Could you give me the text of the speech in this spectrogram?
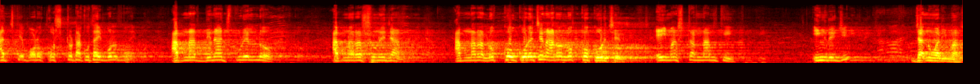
আজকে বড় কষ্টটা কোথায় বলব? আপনার দিনাজপুরের লোক, আপনারা শুনে যান। আপনারা লক্ষ্য করেছেন, আরও লক্ষ্য করছেন। এই মাসটার নাম কি? ইংরেজি? জানুয়ারি মাস।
